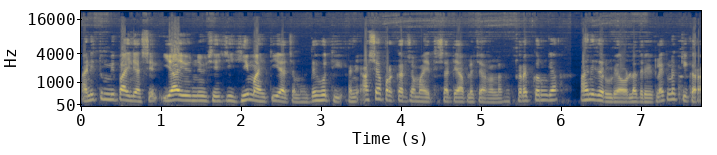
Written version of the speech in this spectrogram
आणि तुम्ही पाहिली असेल या योजनेविषयीची ही माहिती याच्यामध्ये होती. आणि अशा प्रकारच्या माहितीसाठी आपल्या चॅनलला सबस्क्राईब करून घ्या. आणि जर व्हिडिओ आवडला तर एक लाईक नक्की करा.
